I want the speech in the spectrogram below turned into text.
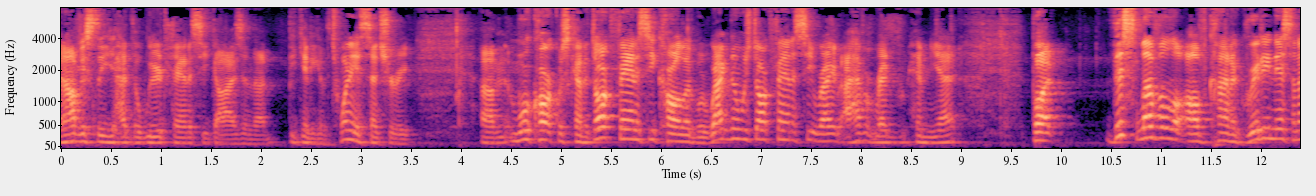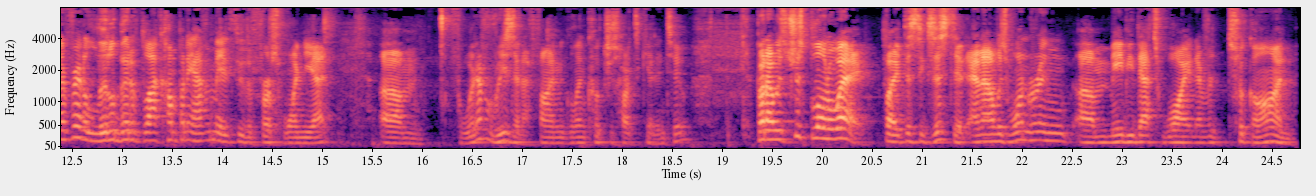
and obviously you had the weird fantasy guys in the beginning of the 20th century. Um, Moorcock was kind of dark fantasy. Karl Edward Wagner was dark fantasy, right? I haven't read him yet. But this level of kind of grittiness, and I've read a little bit of Black Company. I haven't made it through the first one yet. Um, for whatever reason, I find Glenn Cook just hard to get into. But I was just blown away by this existed, and I was wondering um, maybe that's why it never took on.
